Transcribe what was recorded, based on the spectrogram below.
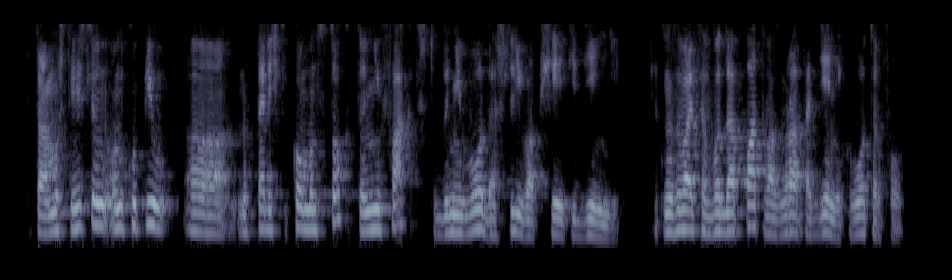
Потому что если он, он купил э, на вторичке common stock, то не факт, что до него дошли вообще эти деньги. Это называется водопад возврата денег, waterfall.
